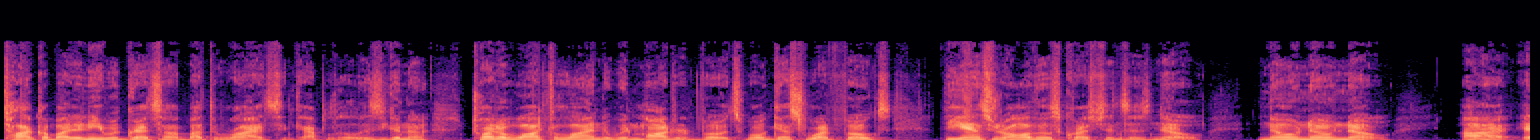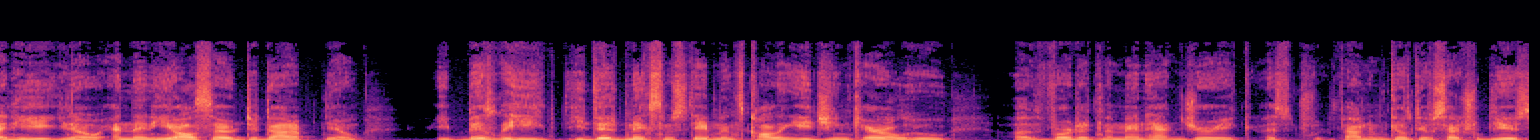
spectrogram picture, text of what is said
talk about any regrets about the riots in Capitol Hill? Is he going to try to walk the line to win moderate votes? Well, guess what, folks? The answer to all those questions is no, no, no, no. Uh, and he, you know, and then he also did not, you know, he basically he he did make some statements calling E. Jean Carroll, who a verdict in the Manhattan jury found him guilty of sexual abuse,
